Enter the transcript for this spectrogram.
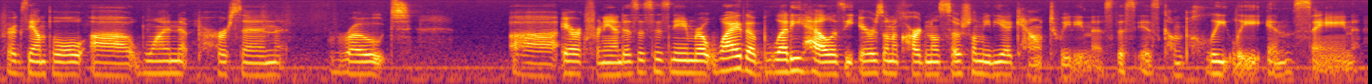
For example, uh, one person wrote, uh, Eric Fernandez is his name, wrote, Why the bloody hell is the Arizona Cardinals social media account tweeting this? This is completely insane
